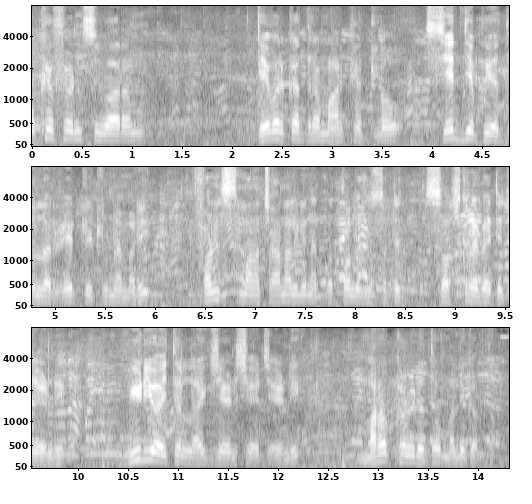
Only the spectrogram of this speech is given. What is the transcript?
ఓకే ఫ్రెండ్స్ ఈ వారం దేవరకద్ర మార్కెట్లో సేద్యపు ఎద్దుల రేట్లు ఇట్లున్నాయి మరి. ఫండ్స్ మన ఛానల్ కింద కొత్త వాళ్ళు చూస్తుంటే సబ్స్క్రైబ్ అయితే చేయండి. వీడియో అయితే లైక్ చేయండి షేర్ చేయండి. మరొక వీడియోతో మళ్ళీ కలుద్దాం.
